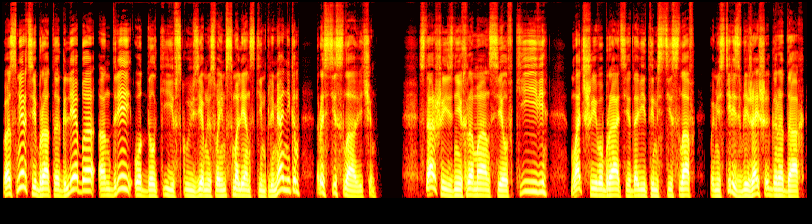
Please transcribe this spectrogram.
По смерти брата Глеба Андрей отдал Киевскую землю своим смоленским племянникам Ростиславичам. Старший из них Роман сел в Киеве, младшие его братья Давид и Мстислав поместились в ближайших городах –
